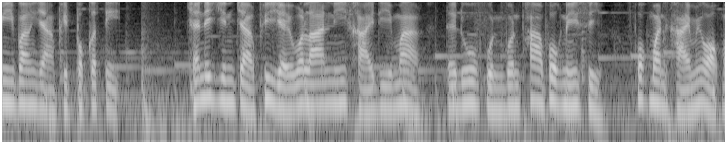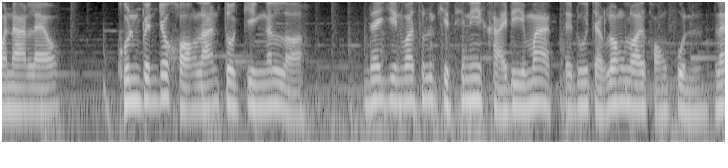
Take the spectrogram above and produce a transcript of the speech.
มีบางอย่างผิดปกติ ฉันได้ยินจากพี่ใหญ่ว่าร้านนี้ขายดีมาก แต่ดูฝุ่นบนผ้าพวกนี้สิ พวกมันขายไม่ออกมานานแล้ว คุณเป็นเจ้าของร้านตัวจริงงั้นเหรอ ได้ยินว่าธุรกิจที่นี่ขายดีมาก แต่ดูจากร่องรอยของฝุ่น และ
